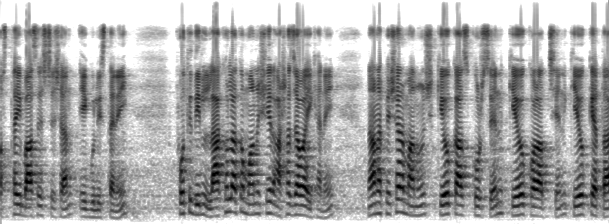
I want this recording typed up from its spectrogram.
অস্থায়ী বাস স্টেশন এই গুলিস্তানেই। প্রতিদিন লাখো লাখো মানুষের আসা যাওয়া এখানে। নানা পেশার মানুষ কেউ কাজ করছেন, কেউ করাচ্ছেন, কেউ ক্রেতা,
